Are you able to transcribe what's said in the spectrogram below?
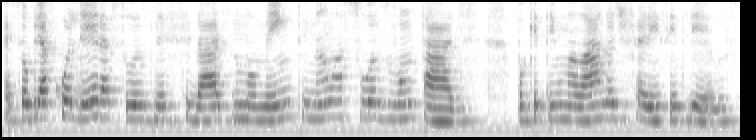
É sobre acolher as suas necessidades no momento e não as suas vontades, porque tem uma larga diferença entre elas.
